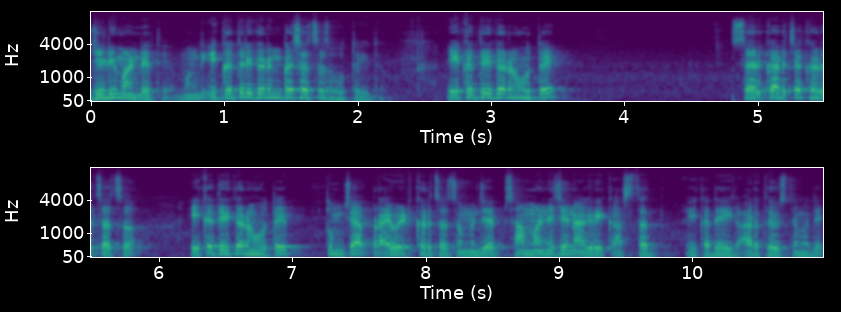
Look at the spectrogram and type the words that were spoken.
जे डिमांड येते मग एकत्रीकरण कशाचंच होतं इथं? एकत्रीकरण होते सरकारच्या खर्चाचं एकत्रीकरण होते तुमच्या प्रायव्हेट खर्चाचं म्हणजे सामान्य जे नागरिक असतात एखाद्या एक अर्थव्यवस्थेमध्ये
